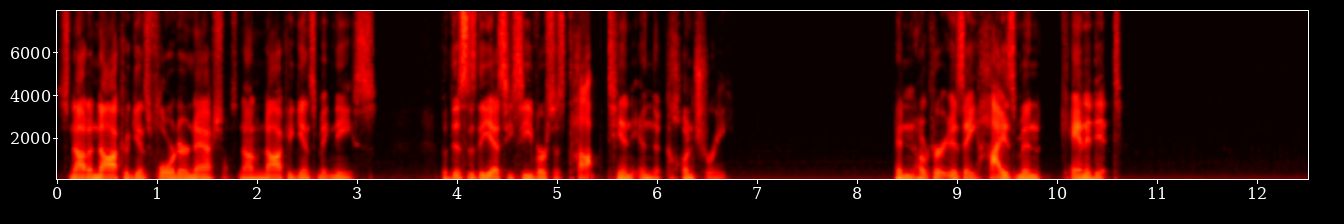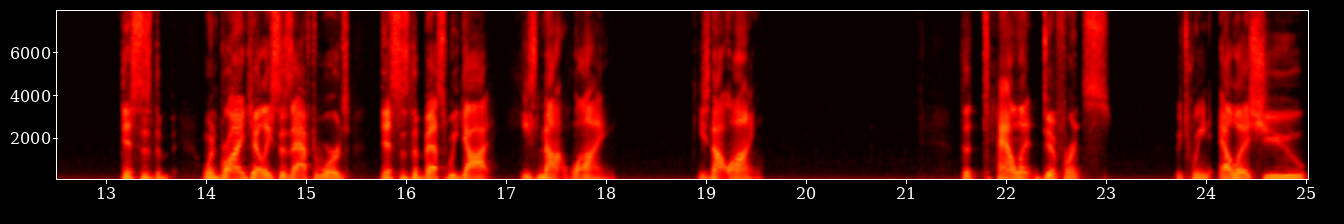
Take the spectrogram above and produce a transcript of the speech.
It's not a knock against Florida International. It's not a knock against McNeese. But this is the SEC versus top 10 in the country. Hendon Hooker is a Heisman candidate. This is the when Brian Kelly says afterwards, this is the best we got, he's not lying. He's not lying. The talent difference between LSU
